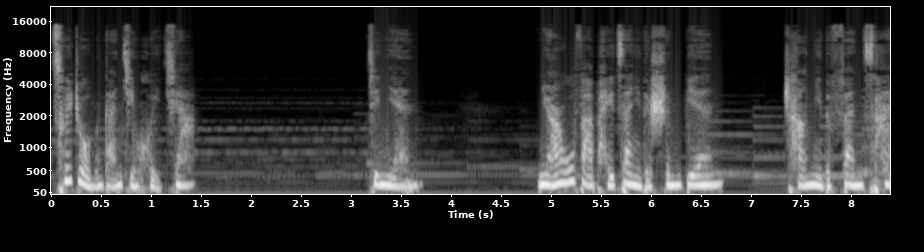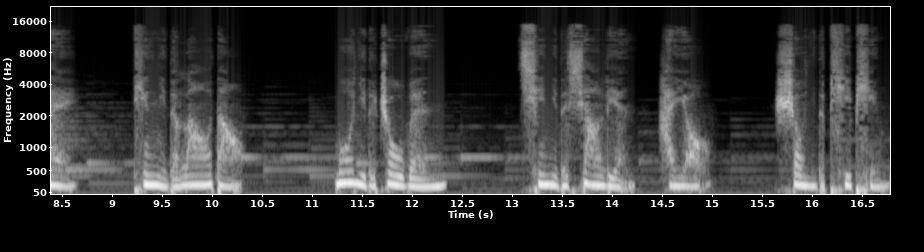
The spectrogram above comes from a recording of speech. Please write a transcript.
催着我们赶紧回家。今年，女儿无法陪在你的身边，尝你的饭菜。听你的唠叨，摸你的皱纹，亲你的笑脸，还有受你的批评，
